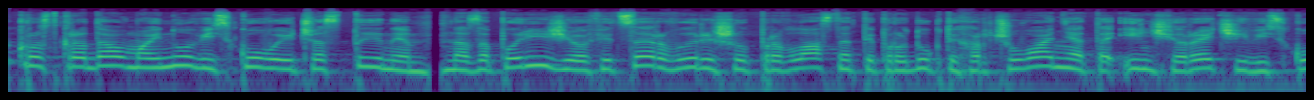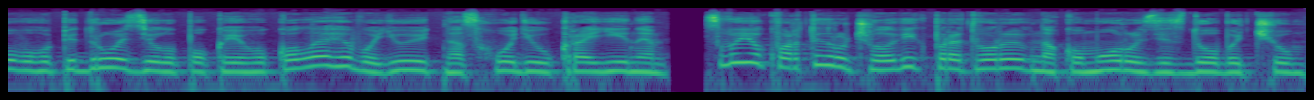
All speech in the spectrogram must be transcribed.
Тиловик розкрадав майно військової частини. На Запоріжжі офіцер вирішив привласнити продукти харчування та інші речі військового підрозділу, поки його колеги воюють на сході України. Свою квартиру чоловік перетворив на комору зі здобиччю.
